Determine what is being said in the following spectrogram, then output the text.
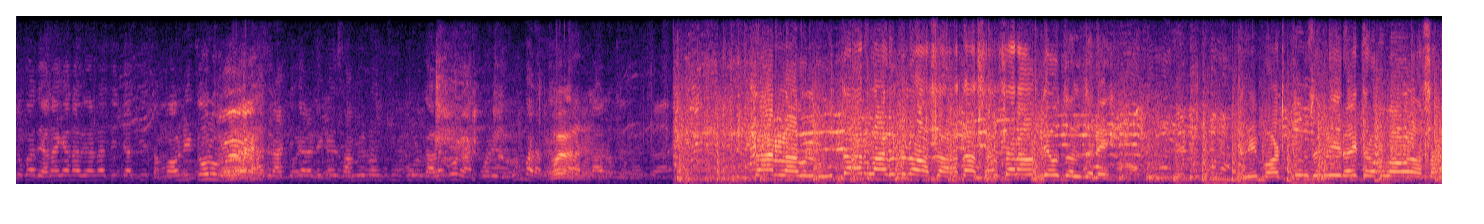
तुका ध्याना घेणा ध्याना तिच्याची संभावनी करू आज राठीच्या राठीकडे सामील होऊन चूक बोल गाळं करू राखवाडी घेऊन बरा उतार लागलो उतार लागलेलो असा. आता सरसरावून देव चलतले. आणि बोटतून सगळी रयत रंगबावळ असा.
